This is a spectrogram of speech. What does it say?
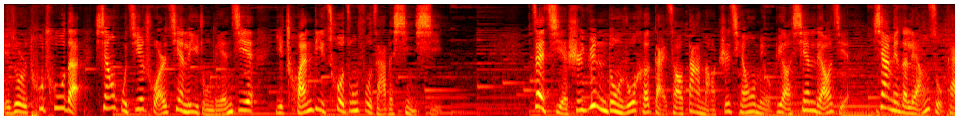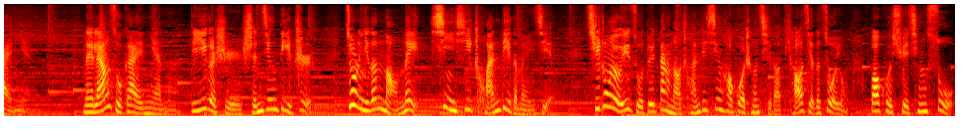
也就是突出的相互接触而建立一种连接，以传递错综复杂的信息。在解释运动如何改造大脑之前，我们有必要先了解下面的两组概念。哪两组概念呢？第一个是神经递质，就是你的脑内信息传递的媒介。其中有一组对大脑传递信号过程起到调节的作用，包括血清素、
